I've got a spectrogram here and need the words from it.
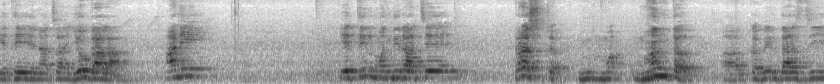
येथे येण्याचा योग आला आणि येथील मंदिराचे ट्रस्ट म- महंत कबीरदासजी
